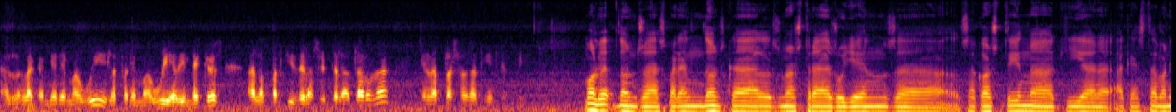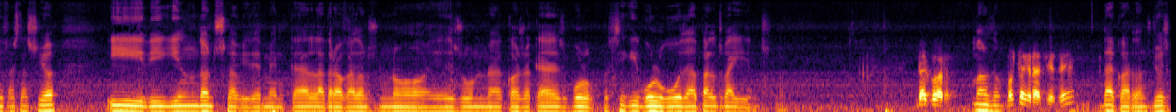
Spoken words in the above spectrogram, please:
la, la canviarem avui la farem avui a dimecres a la partir de les 7 de la tarda en la plaça de la Trinitat. Molt bé, doncs esperem doncs, que els nostres oients eh, s'acostin aquí a, aquesta manifestació i diguin doncs, que evidentment que la droga doncs, no és una cosa que es vol, sigui volguda pels veïns. No? D'acord, Molt... moltes gràcies. Eh? D'acord, doncs Lluís,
